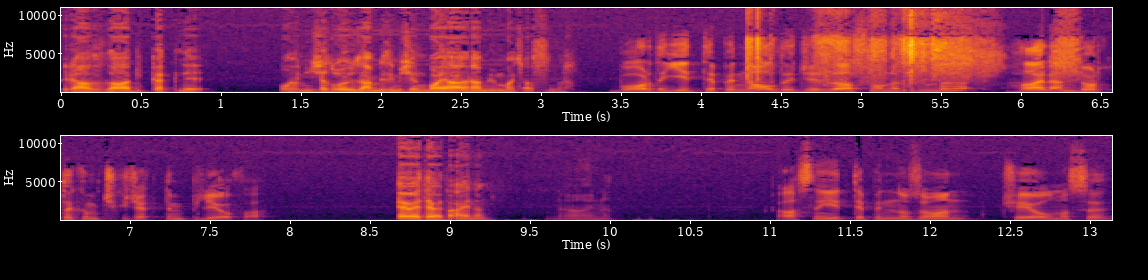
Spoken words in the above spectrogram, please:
biraz daha dikkatli oynayacağız. O yüzden bizim için bayağı önemli bir maç aslında. Bu arada Yeditepe'nin aldığı ceza sonrasında halen 4 takım çıkacak değil mi playoff'a? Evet evet aynen. Aynen. Aslında Yeditepe'nin o zaman şey olması,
